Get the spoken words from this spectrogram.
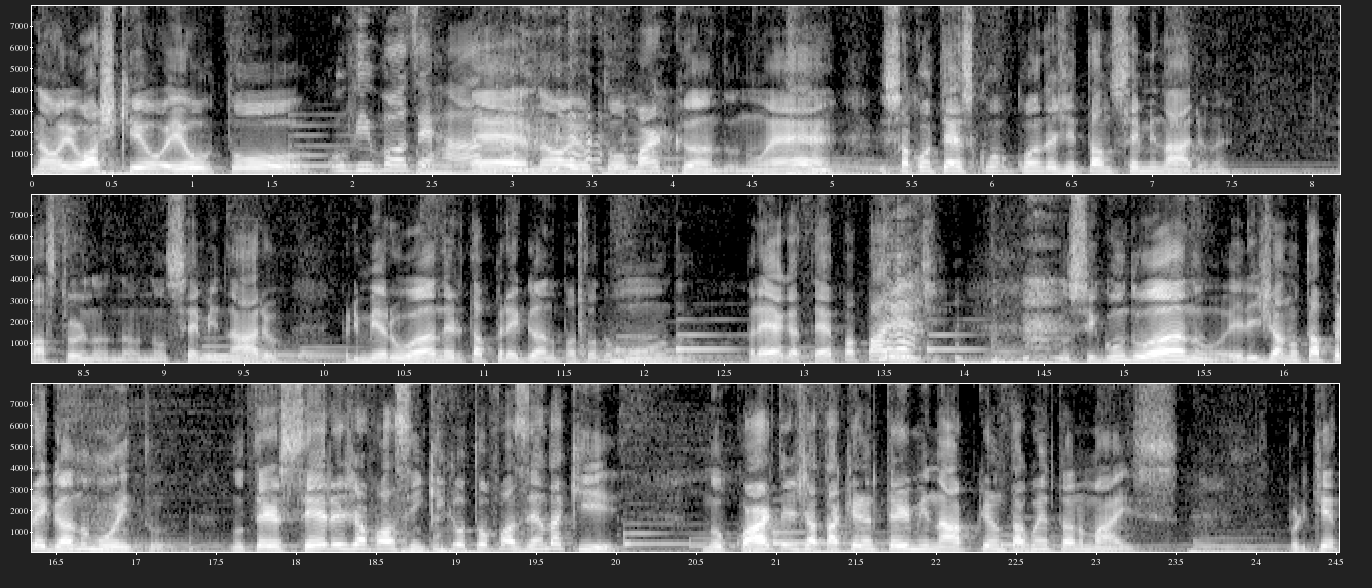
Não, eu acho que eu, eu tô. Ouvi voz errada. É, não, eu tô marcando, não é. Isso acontece quando a gente tá no seminário, né? Pastor no, no, no seminário, primeiro ano ele tá pregando para todo mundo, prega até para parede. No segundo ano, ele já não tá pregando muito. No terceiro, ele já fala assim: o que, que eu tô fazendo aqui? No quarto, ele já tá querendo terminar porque não tá aguentando mais. Porque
